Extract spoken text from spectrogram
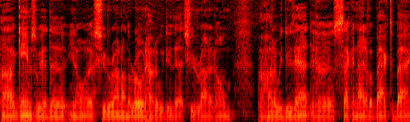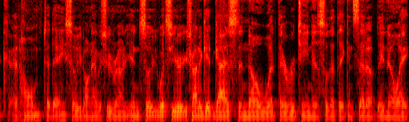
uh, games. We had to, you know, a shoot around on the road. How do we do that? Shoot around at home. Uh, how do we do that? Uh, second night of a back-to-back at home today, so you don't have a shoot around. And so, what's your? You're trying to get guys to know what their routine is, so that they can set up. They know, hey,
